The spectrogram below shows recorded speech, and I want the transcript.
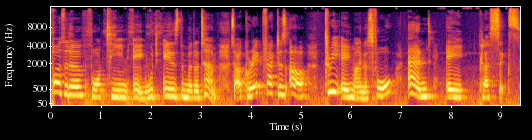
positive 14a, which is the middle term. So our correct factors are 3a minus 4 and a plus 6.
